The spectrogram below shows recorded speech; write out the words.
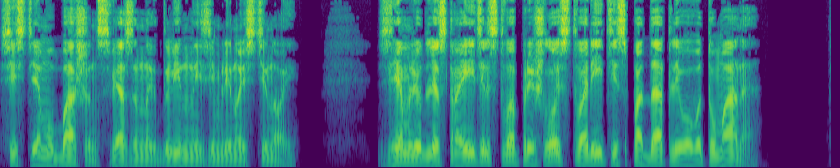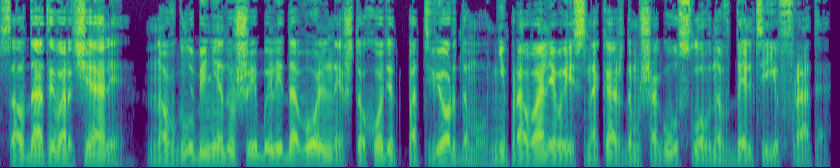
систему башен, связанных длинной земляной стеной. Землю для строительства пришлось створить из податливого тумана. Солдаты ворчали, но в глубине души были довольны, что ходят по твердому, не проваливаясь на каждом шагу, словно в дельте Ефрата.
